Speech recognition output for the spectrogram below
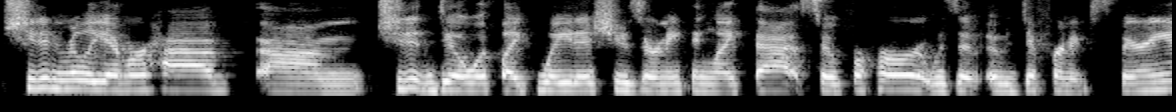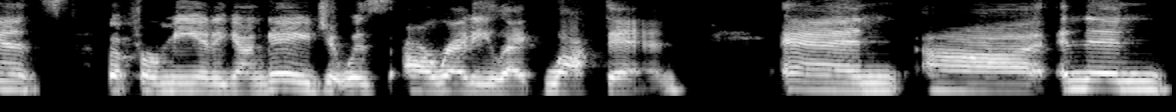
she didn't really ever have um she didn't deal with like weight issues or anything like that. So for her it was a, a different experience. But for me at a young age, it was already like locked in. And uh and then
